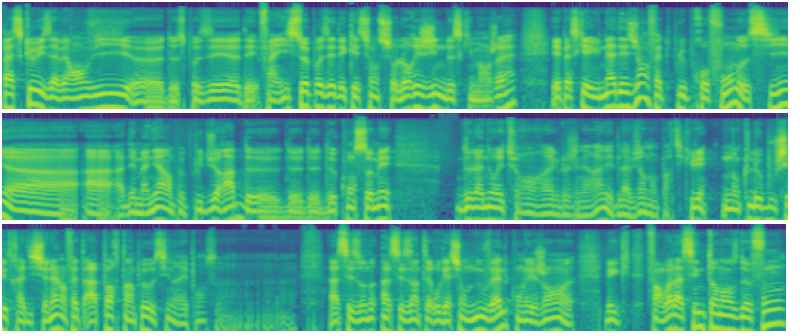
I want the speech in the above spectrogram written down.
parce qu'ils avaient envie euh, de se poser, enfin ils se posaient des questions sur l'origine de ce qu'ils mangeaient et parce qu'il y a une adhésion en fait plus profonde aussi à, à, des manières un peu plus durables de, de consommer de la nourriture en règle générale et de la viande en particulier. Donc le boucher traditionnel, en fait, apporte un peu aussi une réponse euh, à, ces, à ces interrogations nouvelles qu'ont les gens. euh, mais enfin voilà, c'est une tendance de fond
